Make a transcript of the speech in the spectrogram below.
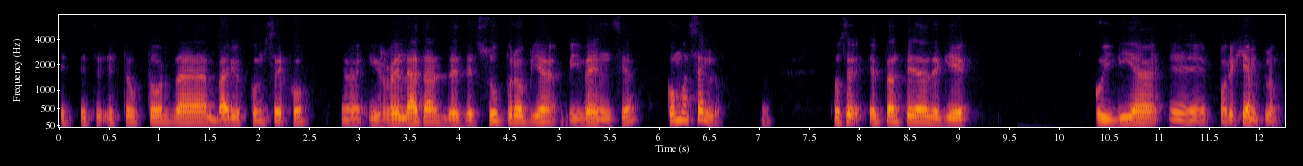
e, este, este, autor da varios consejos y relata desde su propia vivencia cómo hacerlo. Entonces, él plantea de que hoy día, eh, por ejemplo,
